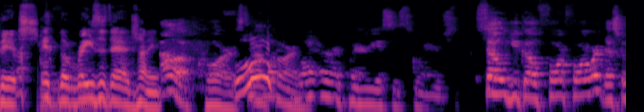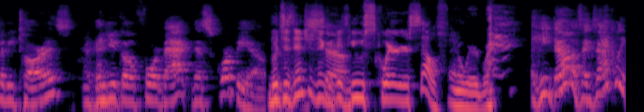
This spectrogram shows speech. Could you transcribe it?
bitch. It's the razor's edge, honey. Oh, of course. Ooh. Of course. What are Aquarius' squares? So you go four forward, that's going to be Taurus, Okay. and you go four back, that's Scorpio. Which is interesting So- because you square yourself in a weird way. He does, exactly.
